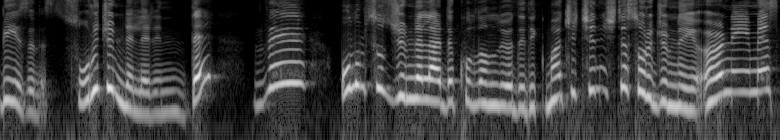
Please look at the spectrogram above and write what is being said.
business? Soru cümlelerinde ve olumsuz cümlelerde kullanılıyor dedik maç için. İşte soru cümleyi örneğimiz.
